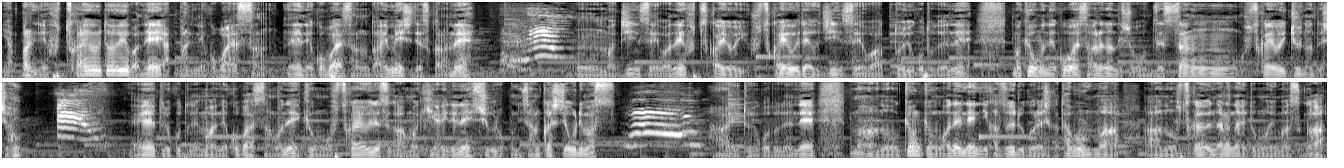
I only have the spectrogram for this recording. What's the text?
やっぱりね、二日酔いといえばね、やっぱり猫林さん、ね、猫林さんの代名詞ですからね。うんまあ、人生はね、二日酔い、二日酔いだよ、人生は、ということでね、まあ、今日も猫林さんあれなんでしょう、絶賛二日酔い中なんでしょ。ね、ということで、まあ、猫林さんはね、今日も二日酔いですが、まあ、気合でね、収録に参加しております。はい、ということでね、まあ、あの、キョンキョンはね、年に数えるぐらいしか多分、まあ、あの、二日酔いにならないと思いますが、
